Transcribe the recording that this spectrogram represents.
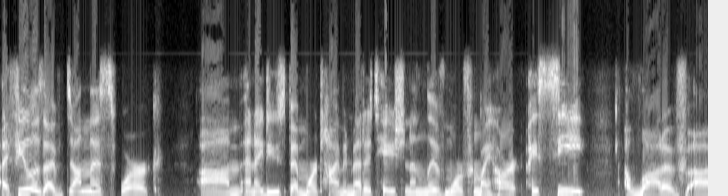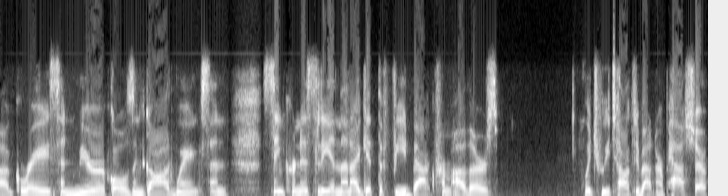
I feel as I've done this work um, and I do spend more time in meditation and live more from my heart, I see a lot of uh, grace and miracles and God winks and synchronicity. And then I get the feedback from others, which we talked about in our past show,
